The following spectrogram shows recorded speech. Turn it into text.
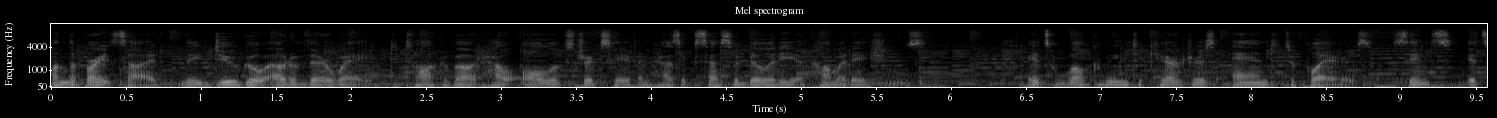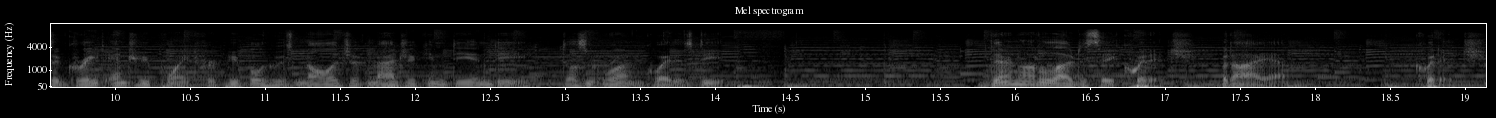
On the bright side, they do go out of their way to talk about how all of Strixhaven has accessibility accommodations. It's welcoming to characters and to players, since it's a great entry point for people whose knowledge of magic in D&D doesn't run quite as deep. They're not allowed to say Quidditch, but I am. Quidditch.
